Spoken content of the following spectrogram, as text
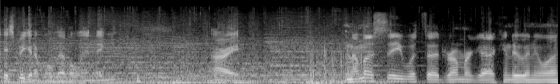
Hey, speaking of a level ending. Alright. And I'm gonna see what the drummer guy can do anyway.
